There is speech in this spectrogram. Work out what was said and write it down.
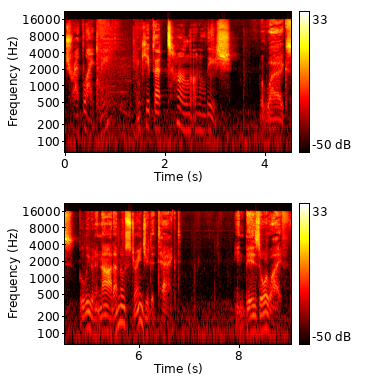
tread lightly, and keep that tongue on a leash. Relax. Believe it or not, I'm no stranger to tact. In biz or life.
